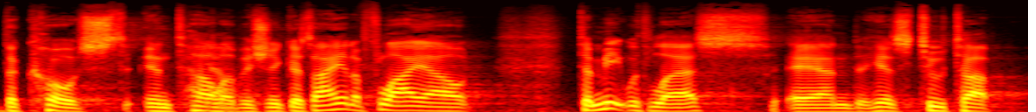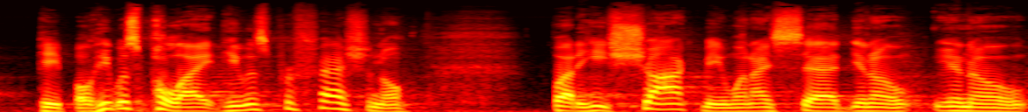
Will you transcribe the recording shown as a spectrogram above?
the coast in television, because I had to fly out to meet with Les and his two top people. He was polite, he was professional, but he shocked me when I said, you know, you know,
